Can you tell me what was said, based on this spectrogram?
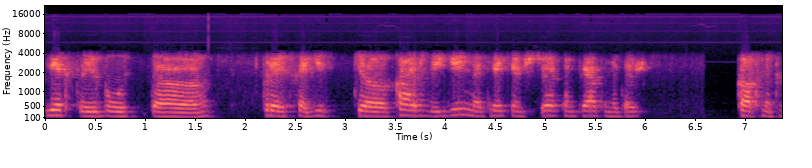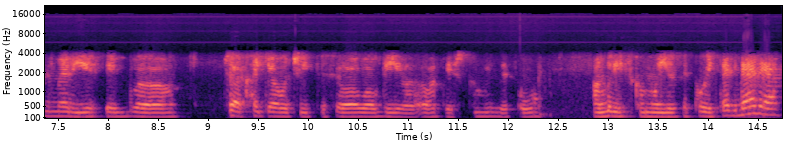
лекции будут э, происходить э, каждый день на третьем, четвертом, пятом этаже, как, например, если бы человек хотел учиться филологии, латышскому языку, английскому языку и так далее,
